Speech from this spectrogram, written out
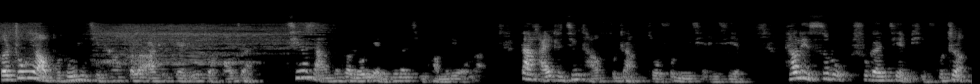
和中药补中益气汤，喝了二十天有所好转。清嗓子和揉眼睛的情况没有了，但还是经常腹胀，左腹明显一些。调理思路：疏肝健脾扶正。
